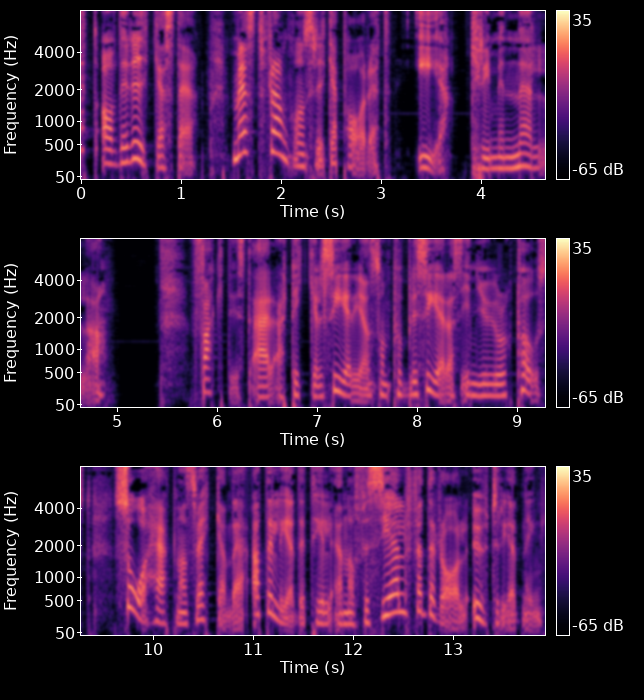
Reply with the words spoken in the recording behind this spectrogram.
Ett av de rikaste, mest framgångsrika paret är kriminella. Faktiskt är artikelserien som publiceras i New York Post så häpnadsväckande att det leder till en officiell federal utredning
